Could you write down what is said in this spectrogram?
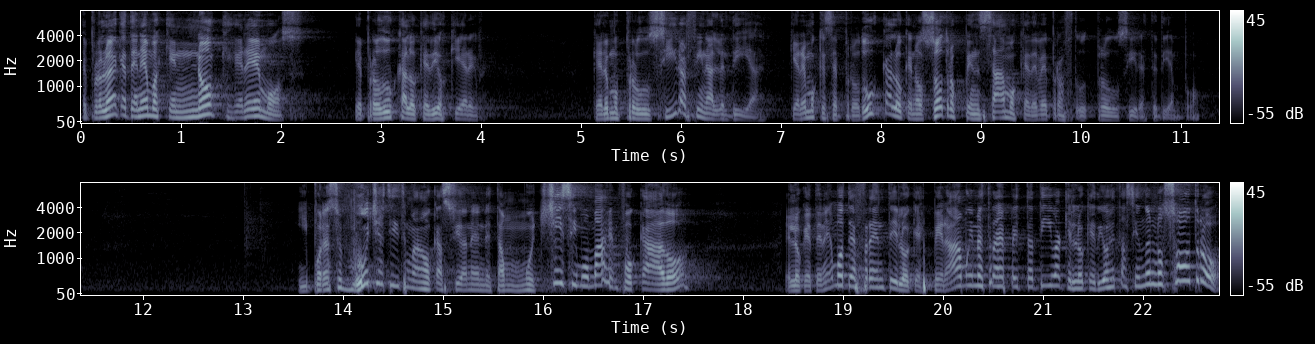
El problema que tenemos es que no queremos que produzca lo que Dios quiere Queremos producir al final del día. Queremos que se produzca lo que nosotros pensamos que debe producir este tiempo. Y por eso en muchísimas ocasiones estamos muchísimo más enfocados en lo que tenemos de frente y lo que esperamos y nuestras expectativas que en lo que Dios está haciendo en nosotros.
